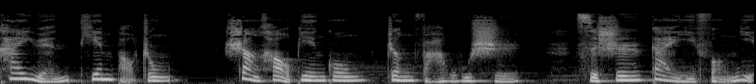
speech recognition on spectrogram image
开元天宝中，上好边功，征伐无时。此诗盖以讽也。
